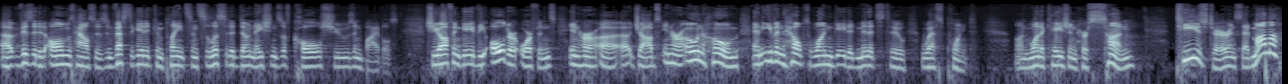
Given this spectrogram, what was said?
uh, visited almshouses, investigated complaints, and solicited donations of coal, shoes, and Bibles. She often gave the older orphans in her uh, uh, jobs in her own home and even helped one gated minutes to West Point. On one occasion, her son teased her and said, Mama,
